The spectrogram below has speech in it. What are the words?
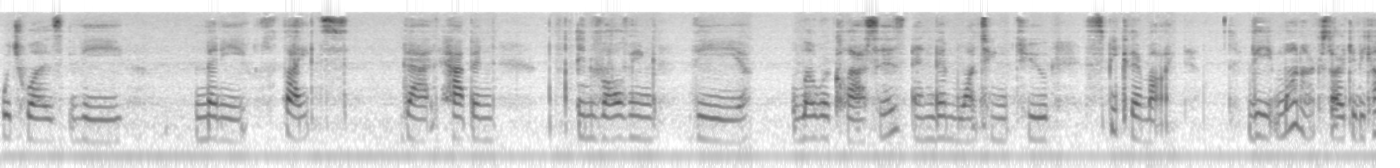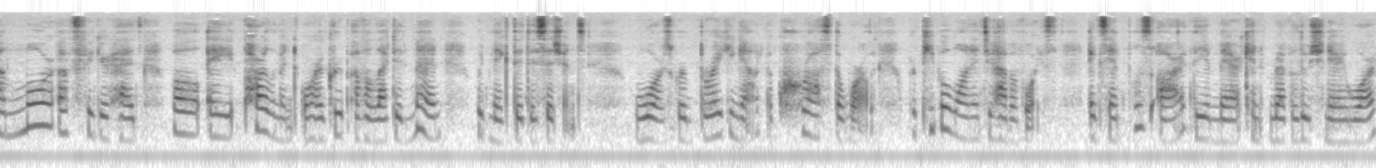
which was the many fights that happened involving the lower classes and them wanting to speak their mind the monarch started to become more of figureheads while a parliament or a group of elected men would make the decisions. wars were breaking out across the world where people wanted to have a voice. Examples are the American Revolutionary War,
